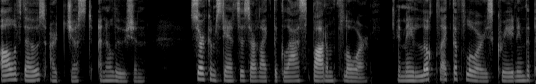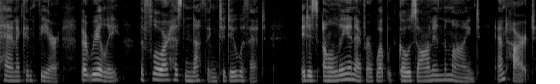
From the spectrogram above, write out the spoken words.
All of those are just an illusion. Circumstances are like the glass bottom floor. It may look like the floor is creating the panic and fear, but really, the floor has nothing to do with it. It is only and ever what goes on in the mind and heart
